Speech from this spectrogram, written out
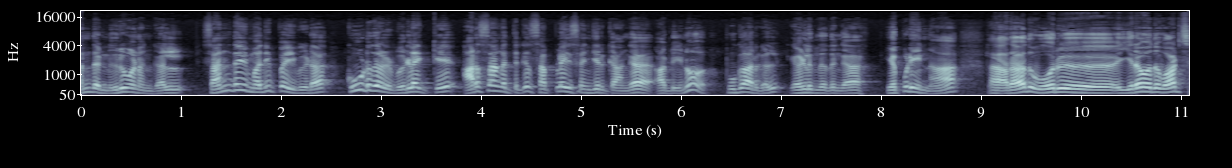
அந்த நிறுவனங்கள் சந்தை மதிப்பை விட கூடுதல் விலைக்கு அரசாங்கத்துக்கு சப்ளை செஞ்சுருக்காங்க அப்படின்னும் புகார்கள் எழுந்ததுங்க. எப்படின்னா அதாவது ஒரு இருபது வாட்ஸ்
